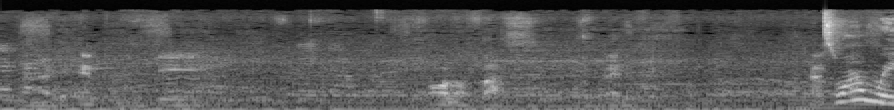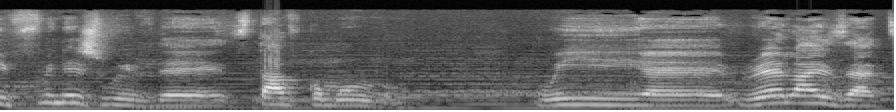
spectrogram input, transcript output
And at the end of the day, all of us will benefit from it. So when we finish with the staff common room, we uh, realized that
